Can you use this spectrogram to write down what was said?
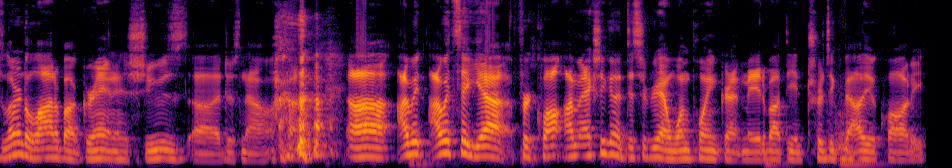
learned a lot about Grant and his shoes uh, just now. uh, I would I would say yeah for qual. I'm actually going to disagree on one point Grant made about the intrinsic value of quality.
